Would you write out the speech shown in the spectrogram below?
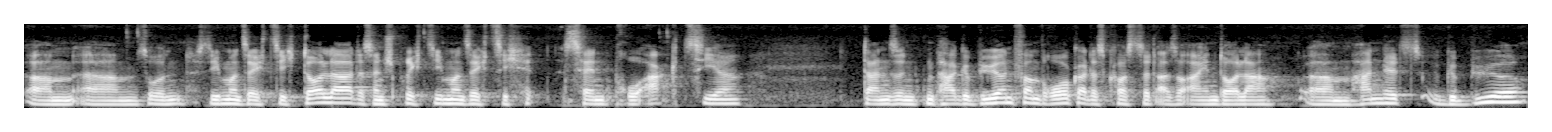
ähm, ähm, so 67 Dollar, das entspricht 67 Cent pro Aktie. Dann sind ein paar Gebühren vom Broker, das kostet also 1 Dollar ähm, Handelsgebühr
